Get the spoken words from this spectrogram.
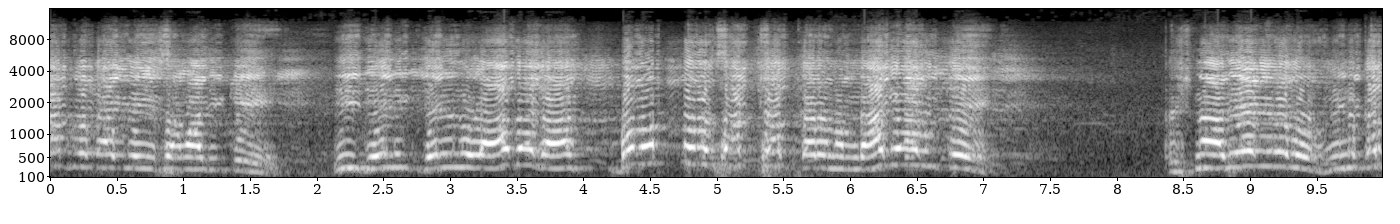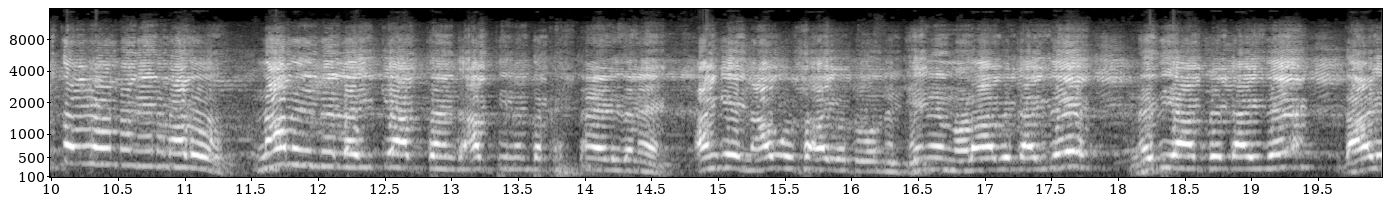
ಹಾಕ್ಬೇಕಾಗಿದೆ ಈ ಸಮಾಜಕ್ಕೆ. ಈ ಜೇನಿ, ಜೇನಿನ ಹುಳ ಆದಾಗ ಭಗವಂತನ ಸಾಕ್ಷಾತ್ಕಾರ ನಮ್ಗಾಗೆ ಆಗುತ್ತೆ. ಕೃಷ್ಣ ಅದೇ ಆಗಿರೋದು ನಿನ್ನ ಕರ್ತವ್ಯ ಮಾಡು ನಾನು ಇನ್ನೆಲ್ಲ ಐಕ್ಯ ಆಗ್ತಾ ಆಗ್ತೀನಿ ಅಂತ ಕೃಷ್ಣ ಹೇಳಿದಾನೆ. ಹಂಗೆ ನಾವು ಸಹ ಇವತ್ತು ಒಂದು ಜೇನಿನ ನೊಳ ಆಗ್ಬೇಕಾಗಿದೆ ನದಿ ಆಗ್ಬೇಕಾಗಿದೆ, ಗಾಳಿ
